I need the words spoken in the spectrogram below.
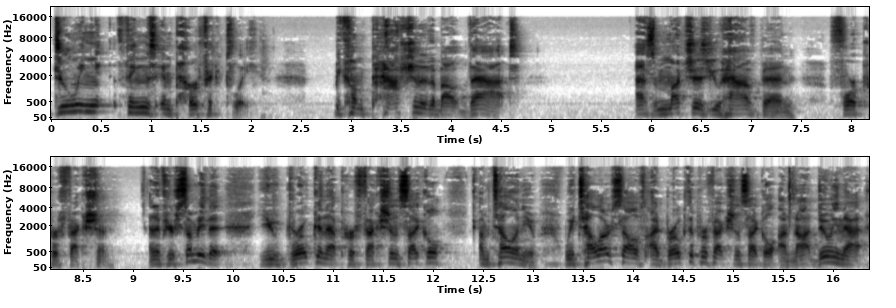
doing things imperfectly. Become passionate about that as much as you have been for perfection. And if you're somebody that you've broken that perfection cycle, I'm telling you, we tell ourselves, I broke the perfection cycle. I'm not doing that.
